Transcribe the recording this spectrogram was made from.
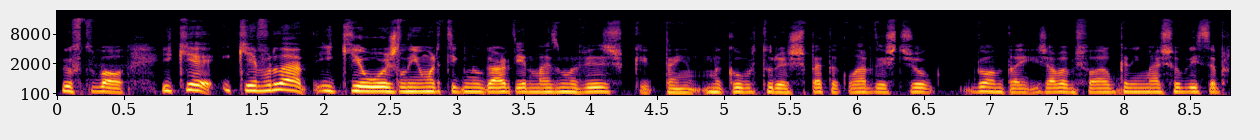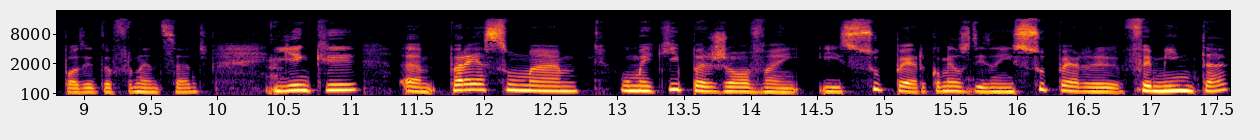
do futebol. E que, é, e que é verdade. E que eu hoje li um artigo no Guardian, mais uma vez, que tem uma cobertura espetacular deste jogo de ontem, e já vamos falar um bocadinho mais sobre isso a propósito do Fernando Santos, e em que hum, parece uma, uma equipa jovem e super, como eles dizem, super eh, faminta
